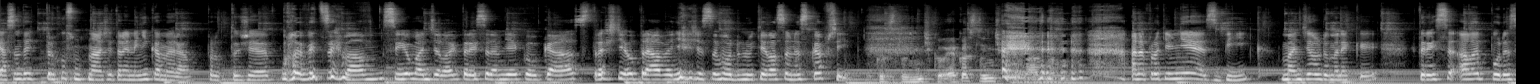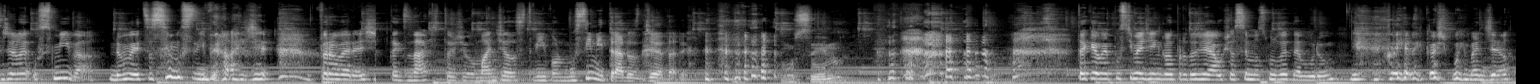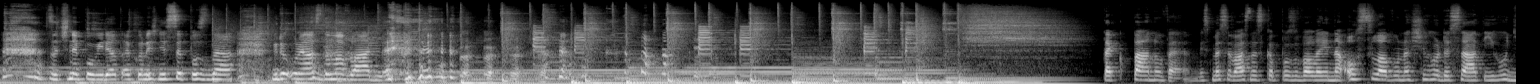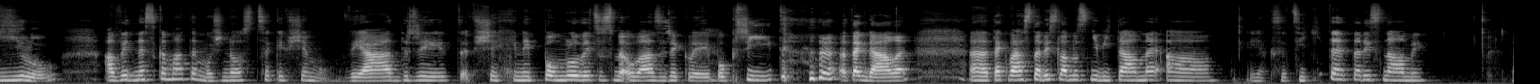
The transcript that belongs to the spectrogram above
Já jsem teď trochu smutná, že tady není kamera, protože po levici mám svýho manžela, který se na mě kouká strašně otráveně, že jsem ho donutila sem dneska přijít. Jako sluníčko, jako sluníčko. a naproti mě je Zbík, manžel Dominiky, který se ale podezřele usmívá. Domy, co si mu slíbila, že provedeš? Tak znáš to, že o manželství on musí mít radost, že je tady. Musím. Tak jo, my pustíme jingle, protože já už asi moc mluvit nebudu, jelikož můj manžel začne povídat a konečně se pozná, kdo u nás doma vládne. Tak pánové, my jsme se vás dneska pozvali na oslavu našeho desátého dílu a vy dneska máte možnost se ke všemu vyjádřit, všechny pomluvy, co jsme o vás řekli, popřít a tak dále. Eh, tak vás tady slavnostně vítáme a jak se cítíte tady s námi?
